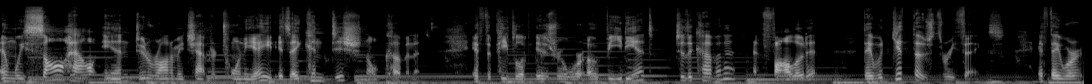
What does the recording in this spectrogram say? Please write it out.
And we saw how in Deuteronomy chapter 28, it's a conditional covenant. If the people of Israel were obedient to the covenant and followed it, they would get those three things. If they were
